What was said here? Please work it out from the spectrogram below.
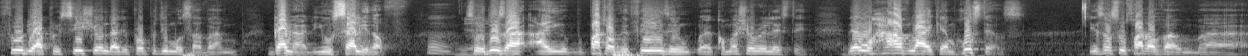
through the appreciation that the property must have um, garnered, you sell it off. So those are I, part of the things in uh, commercial real estate. Then we have like um, hostels. It's also part of um, uh,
